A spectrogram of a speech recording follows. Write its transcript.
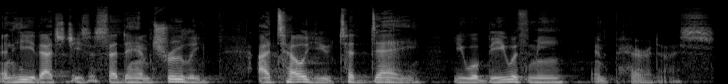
And he, that's Jesus, said to him, Truly, I tell you, today you will be with me in paradise.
